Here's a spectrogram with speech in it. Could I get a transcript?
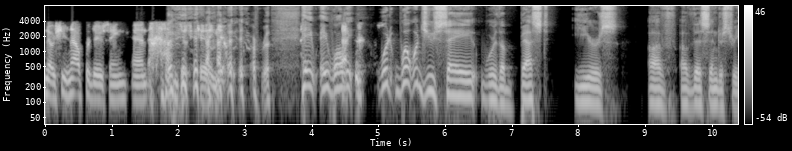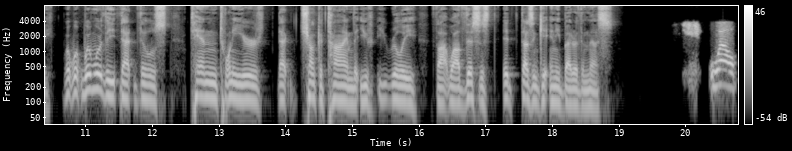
No, she's now producing, and I'm just kidding you. hey, hey, Wally, what what would you say were the best years of of this industry? When were the that those 10, 20 years, that chunk of time that you you really thought, wow, this is it doesn't get any better than this? Well,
